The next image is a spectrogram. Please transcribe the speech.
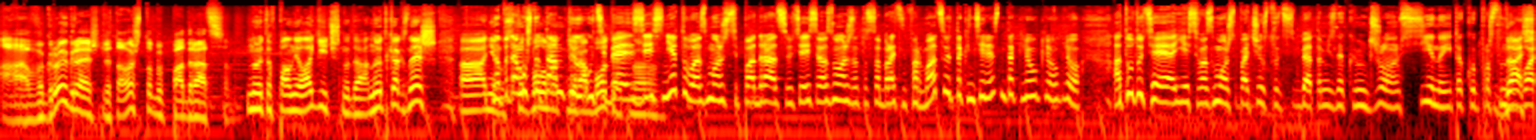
А в игру играешь для того, чтобы подраться. Ну, это вполне логично, да. Но это как, знаешь, а, не, ну, ну, с потому что там это не ты- у работает, тебя но- здесь нету возможности подраться, у тебя есть возможность зато собрать информацию, это так интересно, так клево, клево, клево. А тут у тебя есть возможность почувствовать себя, там, не знаю, каким-нибудь Джоном Синой и такой просто Да, себя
